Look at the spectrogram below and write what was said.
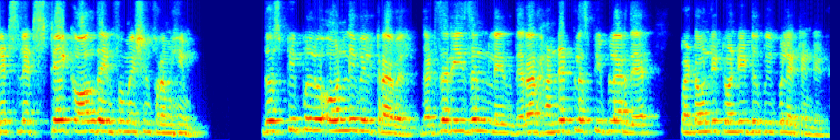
let's let's take all the information from him those people only will travel that's the reason like, there are 100 plus people are there but only 22 people attended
